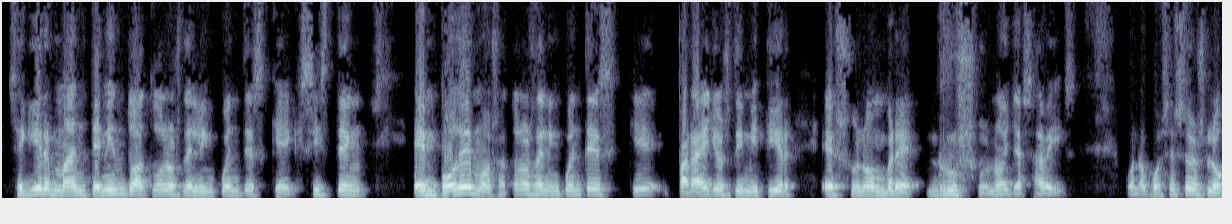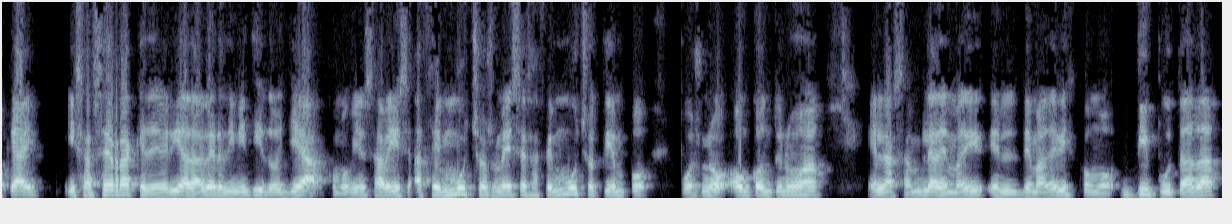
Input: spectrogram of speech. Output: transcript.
seguir manteniendo a todos los delincuentes que existen en Podemos, a todos los delincuentes que para ellos dimitir es un nombre ruso, ¿no? Ya sabéis. Bueno, pues eso es lo que hay. Isa Serra, que debería de haber dimitido ya, como bien sabéis, hace muchos meses, hace mucho tiempo, pues no, aún continúa en la Asamblea de Madrid, de Madrid como diputada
